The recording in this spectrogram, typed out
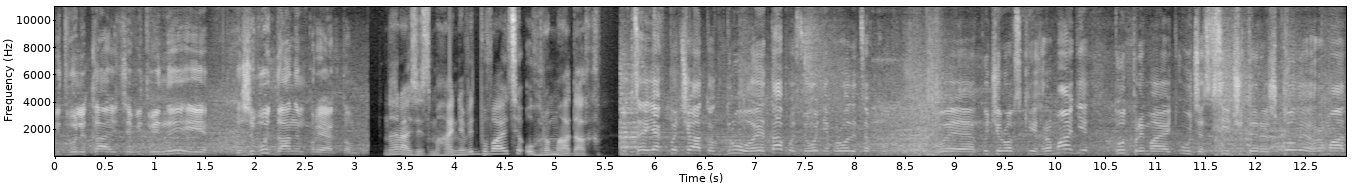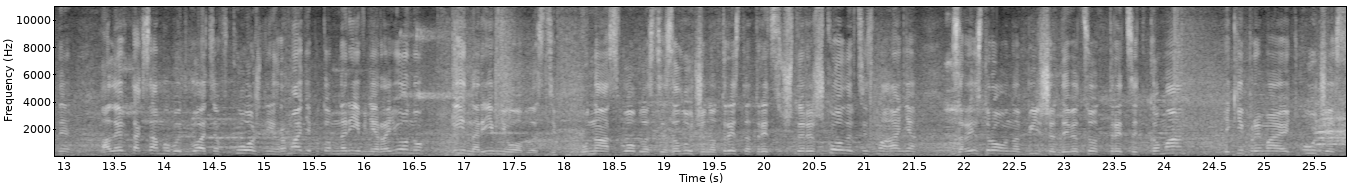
відволікаються від війни і живуть даним проєктом. Наразі змагання відбуваються у громадах. Це як початок другого етапу. Сьогодні проводиться в- в Кучеровській громаді. Тут приймають участь всі чотири школи громади, але так само відбувається в кожній громаді, потім на рівні району і на рівні області. У нас в області залучено 334 школи в ці змагання. Зареєстровано більше 930 команд, які приймають участь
